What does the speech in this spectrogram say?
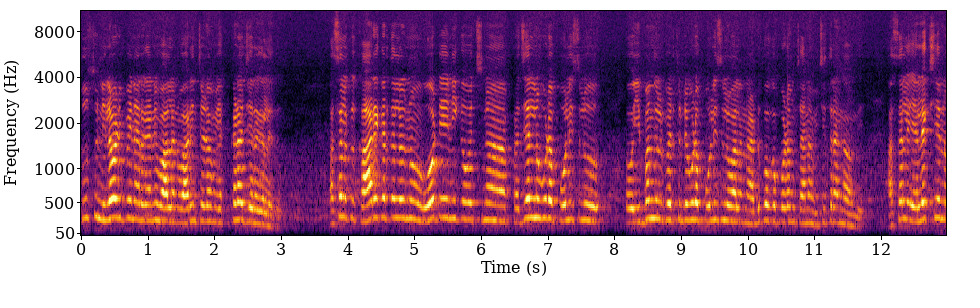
చూస్తూ నిలబడిపోయినారు కానీ వాళ్ళని వారించడం ఎక్కడా జరగలేదు. అసలు కార్యకర్తలను ఓటేయనీకి వచ్చిన ప్రజలను కూడా పోలీసులు ఇబ్బందులు పెడుతుంటే కూడా పోలీసులు వాళ్ళని అడ్డుకోకపోవడం చాలా విచిత్రంగా ఉంది. అసలు ఎలక్షన్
